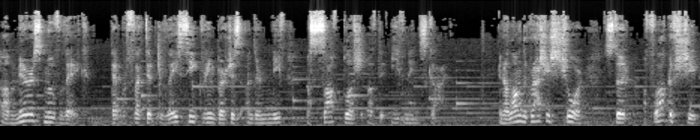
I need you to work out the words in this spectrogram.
a mirror smooth lake that reflected lacy green birches underneath a soft blush of the evening sky. And along the grassy shore stood a flock of sheep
